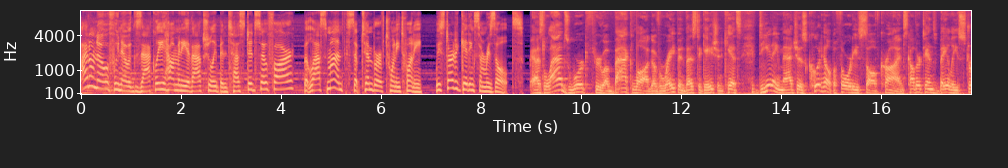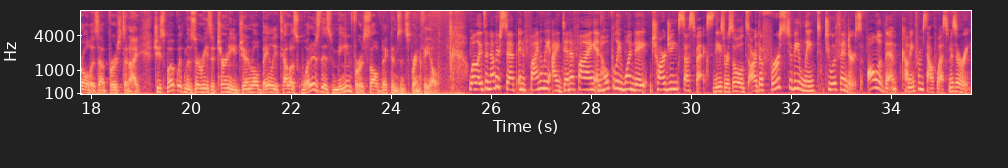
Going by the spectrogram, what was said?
I don't know if we know exactly how many have actually been tested so far, but last month, September of 2020, we started getting some results. As labs work through a backlog of rape investigation kits, DNA matches could help authorities solve crimes. KOLR 10's Bailey Stroll is up first tonight. She spoke with Missouri's Attorney General. Bailey, tell us what does this mean for assault victims in Springfield? Well, it's another step in finally identifying and hopefully one day charging suspects. These results are the first to be linked to offenders, all of them coming from southwest Missouri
